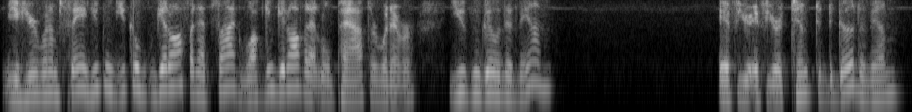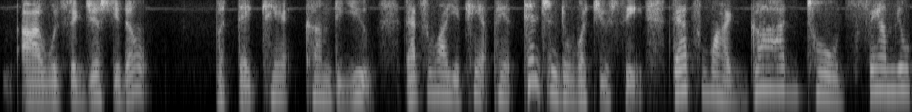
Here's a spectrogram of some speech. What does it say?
You hear what I'm saying? You can you can get off of that sidewalk, you can get off of that little path or whatever. You can go to them. If you're if you're tempted to go to them, I would suggest you don't but they can't come to you. That's why you can't pay attention to what you see. That's why God told Samuel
